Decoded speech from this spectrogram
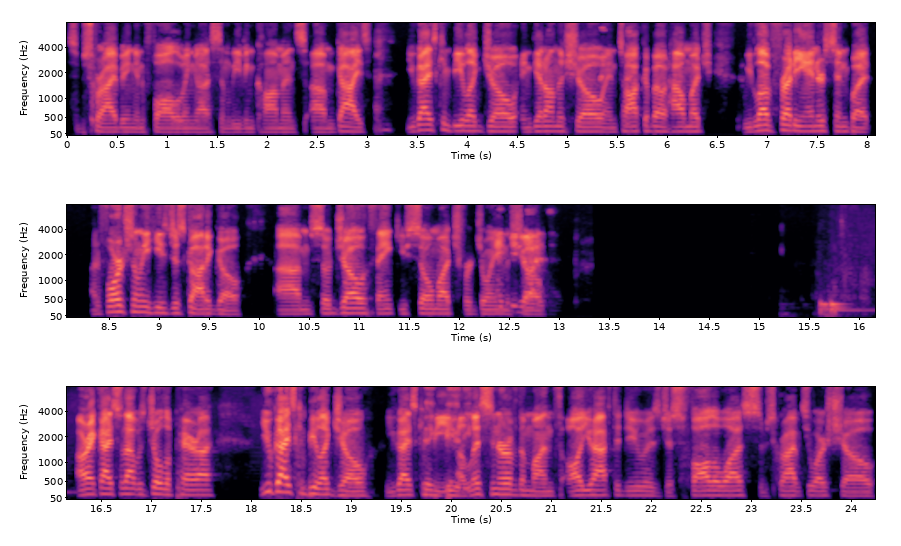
subscribing and following us, and leaving comments. Um, guys, you guys can be like Joe and get on the show and talk about how much we love Freddie Andersen, but unfortunately, he's just got to go. Um, so, Joe, thank you so much for joining Thank the show. guys. All right, guys. So that was Joe LaPera. You guys can be like Joe. You guys can Big be a listener of the month. All you have to do is just follow us, subscribe to our show,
